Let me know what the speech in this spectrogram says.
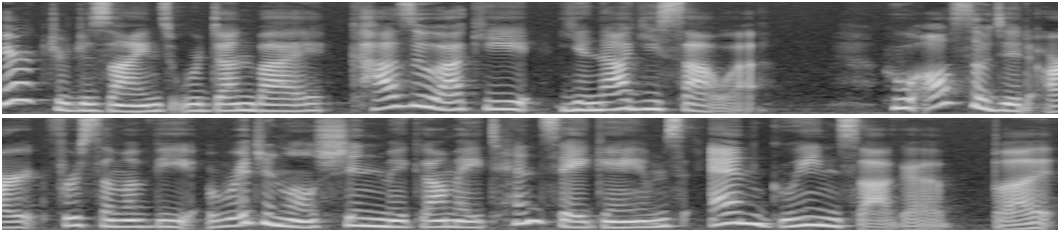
character designs were done by Kazuaki Yanagisawa, who also did art for some of the original Shin Megami Tensei games and Guin Saga, but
